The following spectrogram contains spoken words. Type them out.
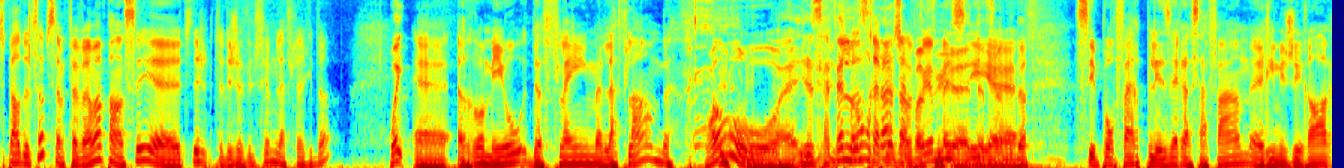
Tu parles de ça, puis ça me fait vraiment penser. euh, tu as déjà vu le film La Florida? Oui. Euh, Roméo de Flame la Flamme. Oh, euh, ça fait Je longtemps que dans pas film, vu mais euh, c'est, de. C'est pour faire plaisir à sa femme. Rémi Girard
